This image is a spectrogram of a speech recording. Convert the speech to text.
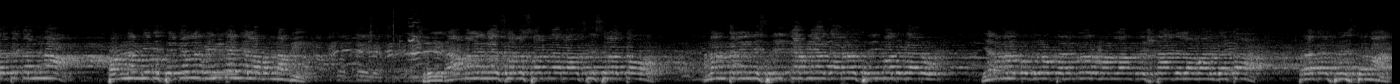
జత కన్నా పంతొమ్మిది సెకండ్లు వెనుకంజలో ఉన్నవి శ్రీ రామలింగేశ్వర స్వామి వారి ఆశీస్సులతో అనంతనేని శ్రీకావ్య గారు శ్రీమధు గారు యనమల కుదురు పెరంగూరు మండలం కృష్ణా జిల్లా వారి గత ప్రదర్శనిస్తున్నారు.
